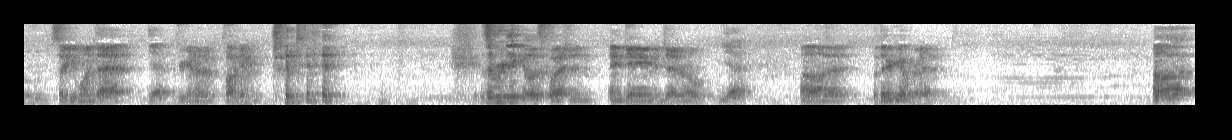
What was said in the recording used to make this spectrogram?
mm-hmm. so you want that. Yeah. if you're gonna fuck him. it's a ridiculous question and game in general. Yeah. Uh, but there you go, Brad. Uh,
